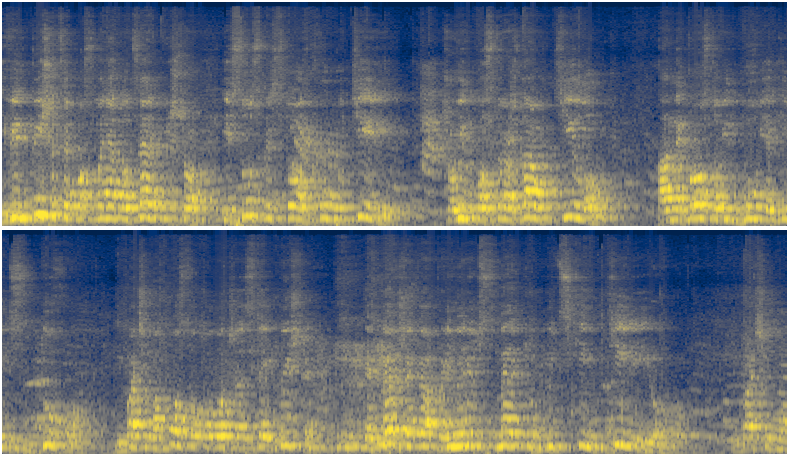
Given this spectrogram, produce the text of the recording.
І він пише це послання до церкви, що Ісус Христос був у тілі, що Він постраждав тілом, а не просто Він був якимсь духом. І бачимо, апостол Павло через це й пише, тепер же примирив смертю в людськім тілі Його. І бачимо,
